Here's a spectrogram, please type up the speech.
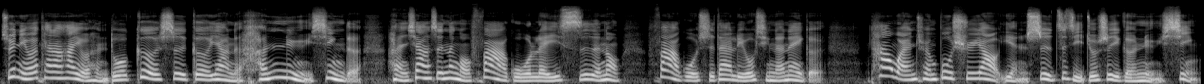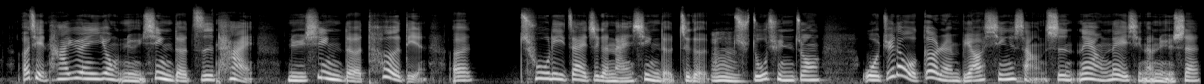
所以你会看到他有很多各式各样的很女性的，很像是那种法国蕾丝的那种法国时代流行的那个。他完全不需要掩饰自己就是一个女性。”而且她愿意用女性的姿态、女性的特点，而矗立在这个男性的这个族群中。我觉得我个人比较欣赏是那样类型的女生。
